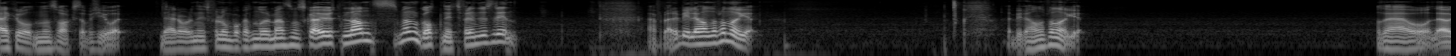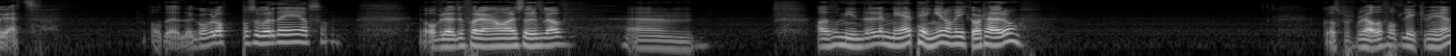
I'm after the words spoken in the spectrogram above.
er kronen den svakeste på 20 år. Det er dårlig nytt for lommeboka til nordmenn som skal utenlands, men godt nytt for industrien. Derfor er det billig handel fra Norge. Det er billighandel fra Norge. Og det er jo, det er jo greit. Og det, det, går vel opp, og så går det ned også. Vi overlevde jo forrige gang han var historisk lav. Um, hadde vi fått mindre eller mer penger om vi gikk over til euro? Godt spørsmål. Vi hadde fått like mye,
